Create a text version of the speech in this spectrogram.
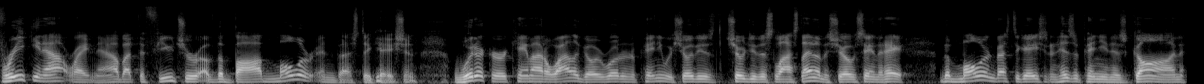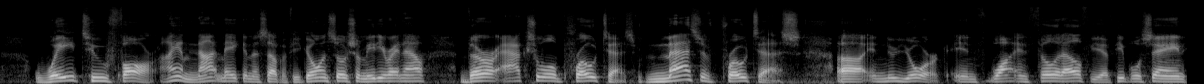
freaking out right now about the future of the Bob Mueller investigation. Whitaker came out a while ago. He wrote an opinion. We showed you, showed you this last night on the show saying that, hey, the Mueller investigation, in his opinion, has gone way too far. I am not making this up. If you go on social media right now, there are actual protests, massive protests uh, in New York, in, in Philadelphia, people saying,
